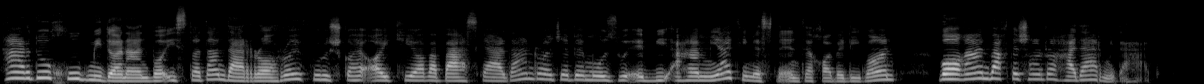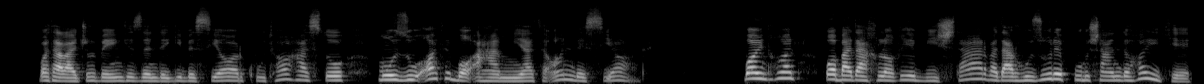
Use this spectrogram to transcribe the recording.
هر دو خوب می‌دانند با ایستادن در راهرو فروشگاه آیکیا و بحث کردن راجع به موضوع بی اهمیتی مثل انتخاب لیوان واقعا وقتشان را هدر می دهد. با توجه به اینکه زندگی بسیار کوتاه است و موضوعات با اهمیت آن بسیار. با این حال با بداخلاقی بیشتر و در حضور فروشنده هایی که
